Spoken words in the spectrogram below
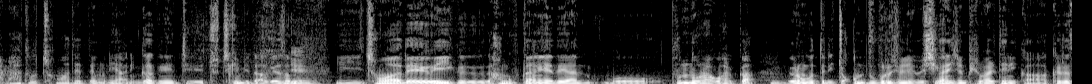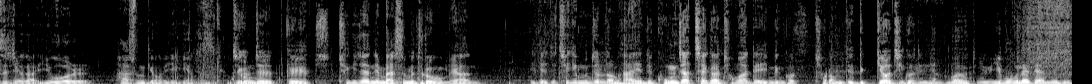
아마도 청와대 때문이 아닌가 그게 제 추측입니다. 그래서 예. 이 청와대의 그 한국당에 대한 뭐 분노라고 할까 음. 이런 것들이 조금 누그러지려면 시간이 좀 필요할 테니까 그래서 제가 6월 하순경을 얘기한 겁니다. 지금 이제 그 최 기자님 말씀을 들어보면 이게 이제 책임 문제를 넘어서 아예 이제 공 자체가 청와대에 있는 것처럼 이제 느껴지거든요. 뭐이 부분에 대한 얘기는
